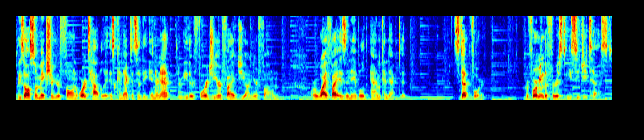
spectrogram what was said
Please also make sure your phone or tablet is connected to the internet through either 4G or 5G on your phone, or Wi-Fi is enabled and connected. Step 4. Performing the first ECG test.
